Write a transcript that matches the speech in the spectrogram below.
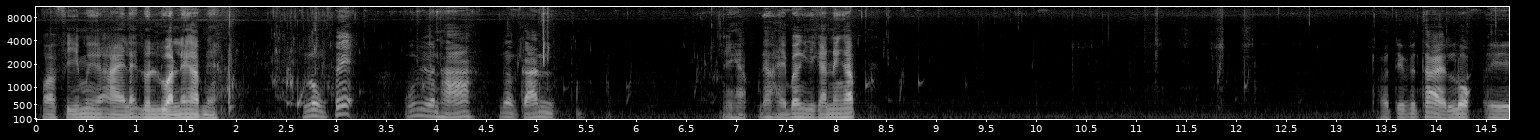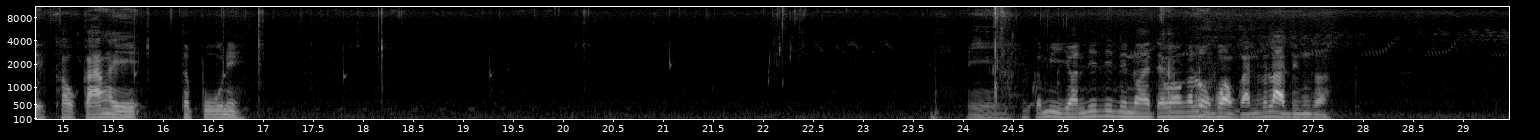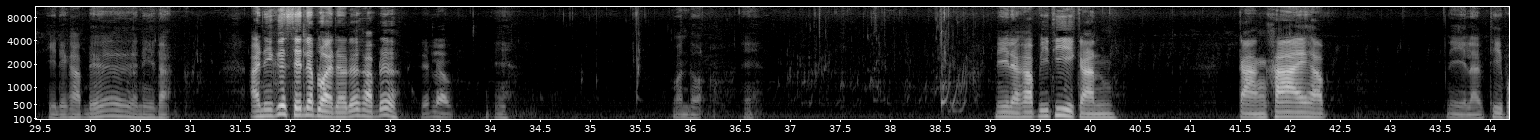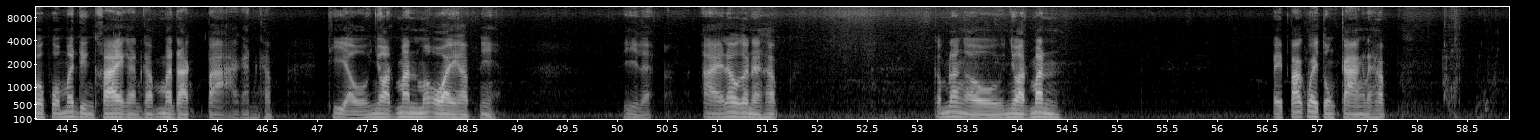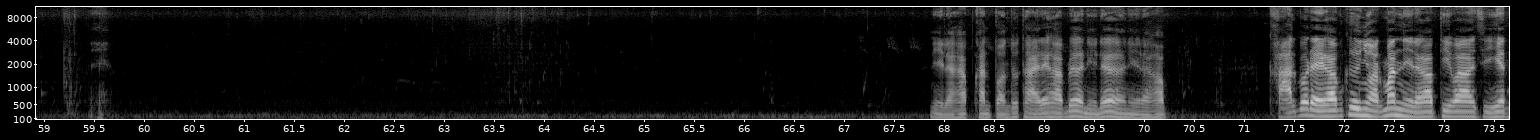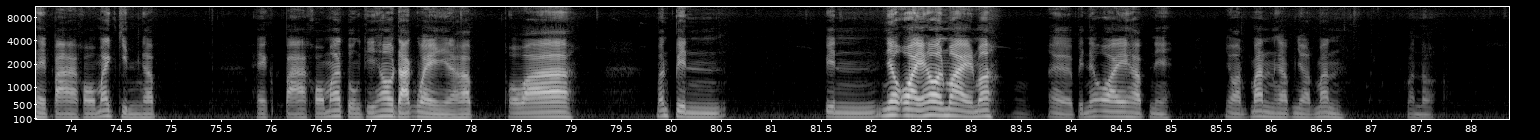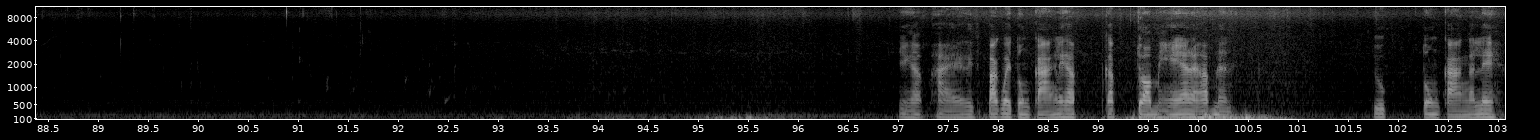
พอฝีมือไอ้และล้วนๆเลยครับเนี่ยลงเป๊ะผมมีปัญหาเรื่องการนี่ครับเดี๋ยวให้เบิ้งอีกอันหนึ่งครับ เอาเทมันถ่ายลวกไอ้เข่ากลางไอ้ตะปูนี่นี่มันก็มีย้อนนิดๆหน่อยๆแต่ว่ามันก็ลงพร้อมกันเวลาดึงก็นี่เด้อครับเด้อนี่ละอันนี้คือเสร็จเรียบร้อยแล้วเด้อครับเด้อเสร็จแล้ววันเถอะนี่นี่แหละครับวิธีการกางค่ายครับ นี่แหละที่พวกผมมาดึงค่ายกันครับ มาดักป่ากันครับ ที่เอายอดมันมาออยครับนี่ นี่แหละอายเล่ากันนะครับกำลังเอายอดมัน ไปปักไว้ตรงกลางนะครับนี่แหละครับขั้นตอนสุดท้ายเลยครับเด้อนี่เด้อนี่แหละครับ ขาดบ่ได้ครับ คือยอดมันนี่แหละครับ ที่ว่าสิเฮ็ดให้ปลาเขาไม่กินครับให้ปลาเขามาตรงที่เฮาดักไว้นี่แหละครับ เพราะว่ามันเป็นเป็นเนื้ออ้อยเฮามันมาเห็นบ่เออเป็นเนื้ออ้อยครับนี่ยอดมันครับยอดมันมันเนาะนี่ครับอ้ายก็จะปักไว้ตรงกลางเลยครับ กับจอมแหนะครับนั่นอยู่ ตรงกลางกันเลย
